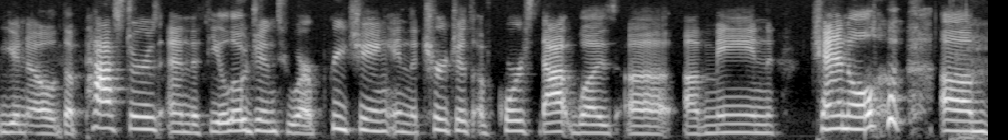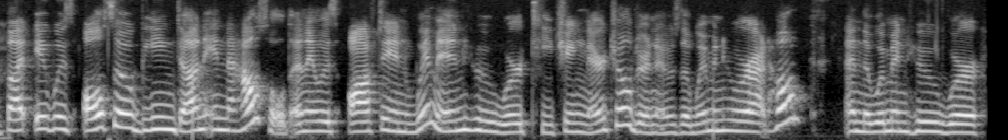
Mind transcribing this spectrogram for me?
you know the pastors and the theologians who are preaching in the churches. Of course that was a, a main channel um, but it was also being done in the household. And it was often women who were teaching their children. It was the women who were at home and the women who were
